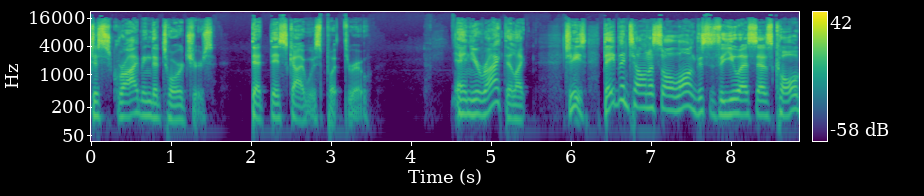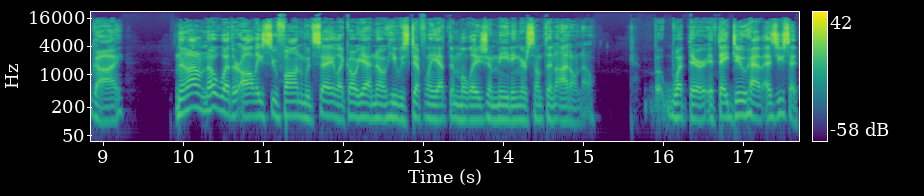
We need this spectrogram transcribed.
describing the tortures that this guy was put through. And you're right. They're like, geez, they've been telling us all along this is the USS Cole guy. And I don't know whether Ali Soufan would say, like, oh, yeah, no, he was definitely at the Malaysia meeting or something. I don't know. But what they're, if they do have, as you said,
